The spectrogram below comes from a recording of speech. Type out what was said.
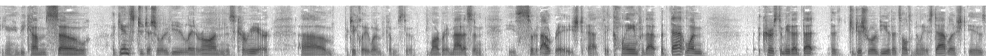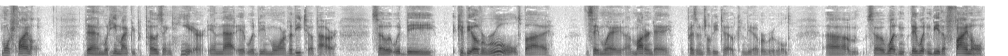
you know, he becomes so against judicial review later on in his career, um, particularly when it comes to Marbury Madison. He's sort of outraged at the claim for that. But that one occurs to me that, that the judicial review that's ultimately established is more final than what he might be proposing here, in that it would be more of a veto power. So it would be it could be overruled by the same way a modern day presidential veto can be overruled. Um, so it wouldn't they wouldn't be the final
